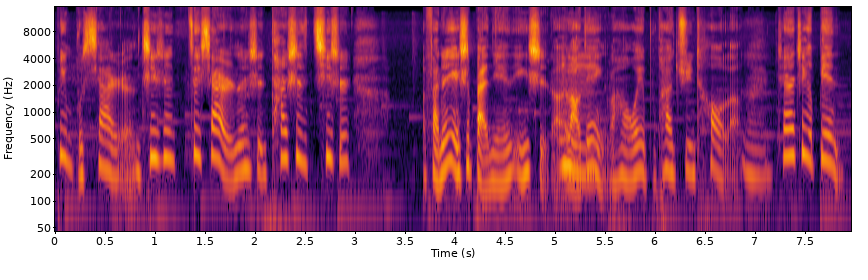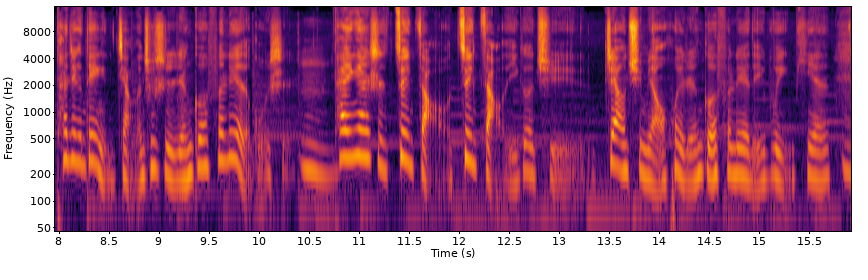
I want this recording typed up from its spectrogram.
并不吓人，其实最吓人的是，他是其实反正也是百年影史的老电影了哈，我也不怕剧透了。嗯这样这个变，他这个电影讲的就是人格分裂的故事。嗯它应该是最早最早的一个去这样去描绘人格分裂的一部影片。嗯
